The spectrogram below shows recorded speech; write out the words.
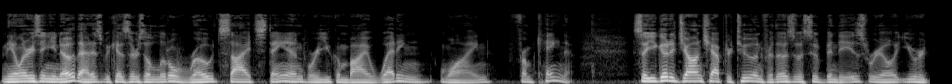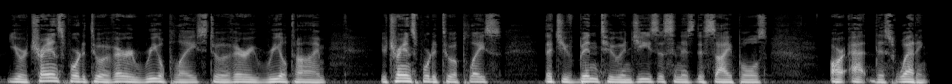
And the only reason you know that is because there's a little roadside stand where you can buy wedding wine from Cana. So you go to John chapter 2, and for those of us who've been to Israel, you're, you're transported to a very real place, to a very real time. You're transported to a place that you've been to, and Jesus and his disciples are at this wedding.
